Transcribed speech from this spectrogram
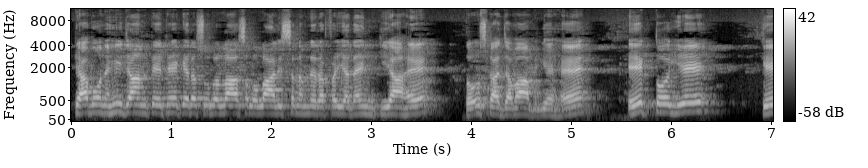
क्या वो नहीं जानते थे कि रसूलुल्लाह सल्लल्लाहु अलैहि वसल्लम ने रफ़ यदैन किया है? तो उसका जवाब ये है एक तो ये कि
